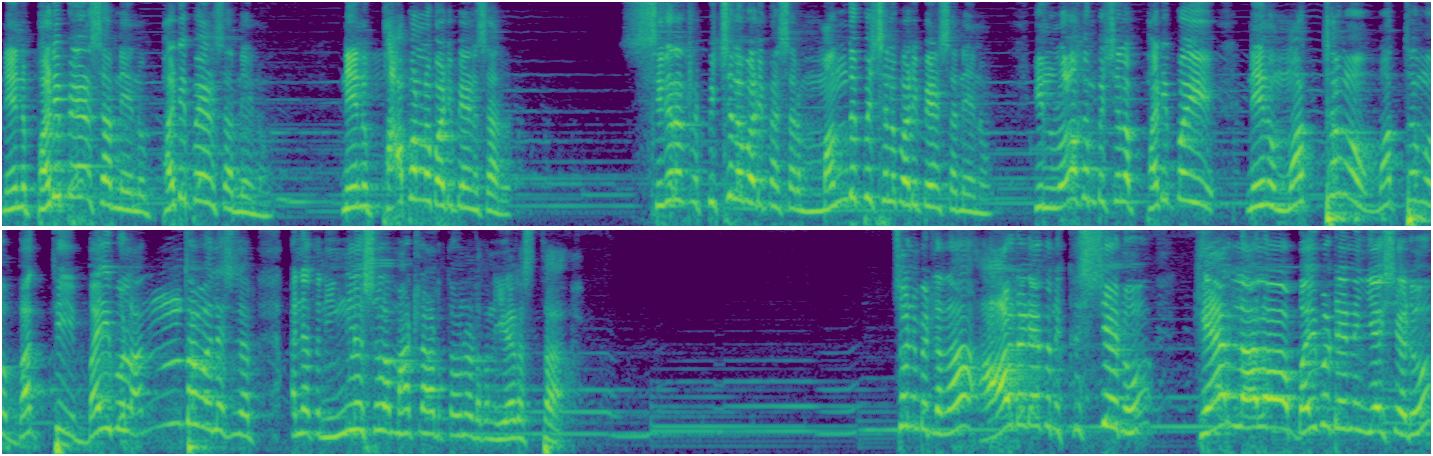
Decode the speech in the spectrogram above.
నేను పడిపోయాను సార్ నేను పడిపోయాను సార్ నేను. నేను పాపంలో పడిపోయాను సార్. సిగరెట్ల పిచ్చిలో పడిపోయాను సార్ మందు పిచ్చిలో పడిపోయాను సార్ నేను. ఈ లోకం పిచ్చిలో పడిపోయి నేను మొత్తము మొత్తము భక్తి బైబుల్ అంతా వదిలేసాను సార్. అని అతను ఇంగ్లీష్లో మాట్లాడుతూ ఉన్నాడు అతను ఏడస్తా. చూడండి బిడ్డరా ఆల్రెడీ అతను క్రిస్టియను కేరళలో బైబిల్ ట్రైనింగ్ చేశాడు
